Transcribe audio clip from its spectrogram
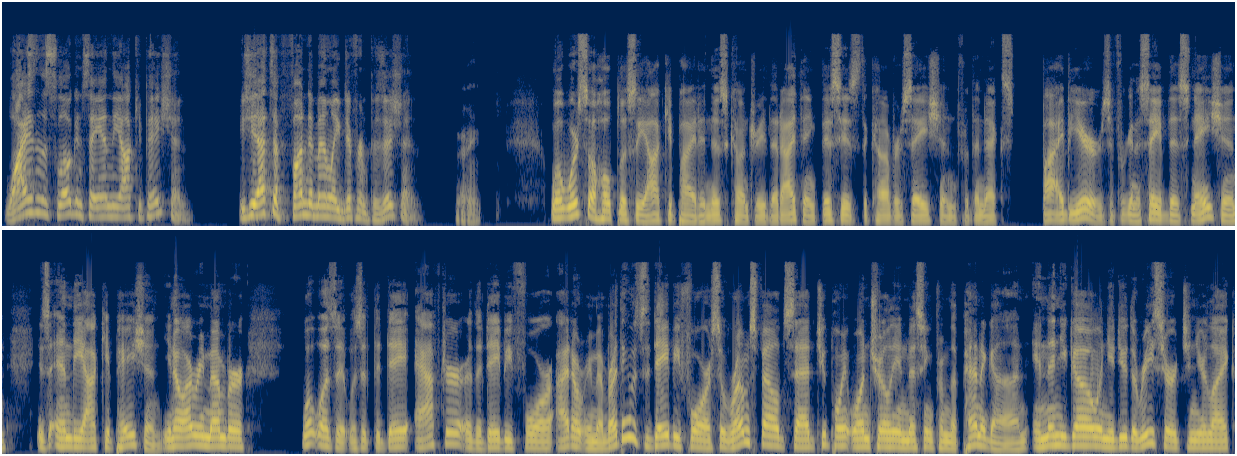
Why doesn't the slogan say end the occupation? You see, that's a fundamentally different position. Right. Well, we're so hopelessly occupied in this country that I think this is the conversation for the next five years. If we're going to save this nation, is end the occupation. You know, I remember what was it? Was it the day after or the day before? I don't remember. I think it was the day before. So Rumsfeld said 2.1 trillion missing from the Pentagon. And then you go and you do the research and you're like,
